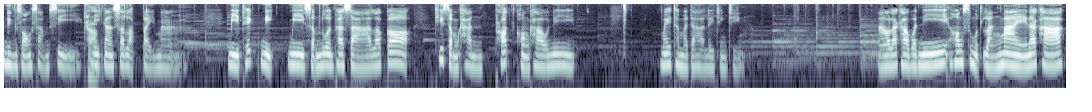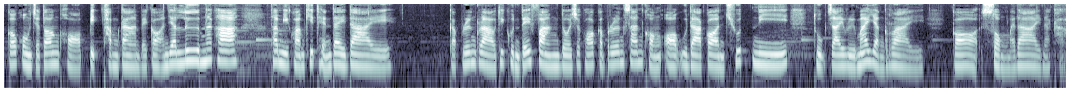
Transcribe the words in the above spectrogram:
1 2 3ครับ4มีการสลับไปมา มีเทคนิคมีสำนวนภาษาแล้วก็ที่สำคัญพล็อตของเขานี่ ไม่ธรรมดาเลยจริง ๆเอาละค่ะวันนี้ห้องสมุดหลังใหม่นะคะ ก็คงจะต้องขอปิดทำการไปก่อนอย่าลืมนะคะ ถ้ามีความคิดเห็นใดๆ กับเรื่องราวที่คุณได้ฟังโดยเฉพาะกับเรื่องสั้นของออุดากรชุดนี้ ถูกใจหรือไม่อย่างไร ก็ส่งมาได้นะคะ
